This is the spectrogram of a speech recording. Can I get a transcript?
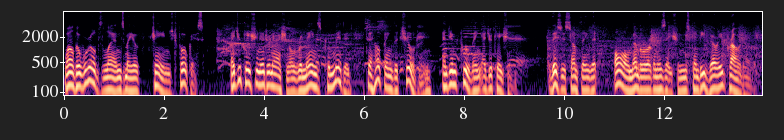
While the world's lens may have changed focus, Education International remains committed to helping the children and improving education. This is something that all member organizations can be very proud of.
